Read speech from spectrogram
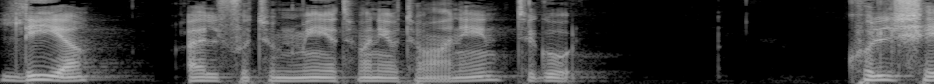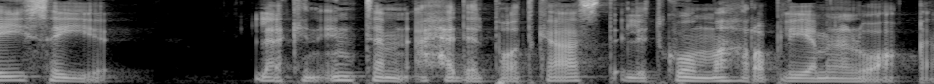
ليا 1888 تقول كل شيء سيء. لكن انت من احد البودكاست اللي تكون مهرب لي من الواقع.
